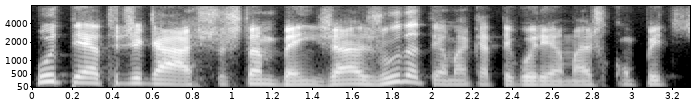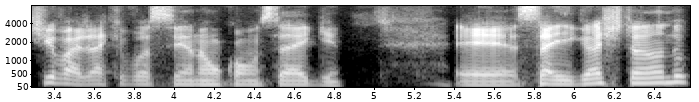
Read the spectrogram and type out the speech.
O teto de gastos também já ajuda a ter uma categoria mais competitiva, já que você não consegue é, sair gastando,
